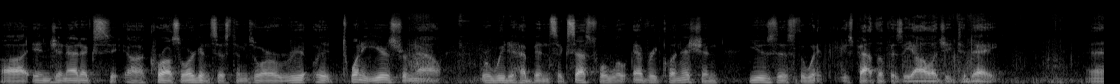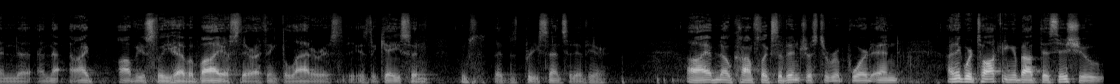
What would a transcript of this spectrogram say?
uh, in genetics uh, across organ systems, or 20 years from now, where we have been successful, will every clinician use this the way they use pathophysiology today. And, uh, and that, I obviously have a bias there. I think the latter is, is the case. And oops, that is pretty sensitive here. Uh, I have no conflicts of interest to report. And I think we're talking about this issue,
